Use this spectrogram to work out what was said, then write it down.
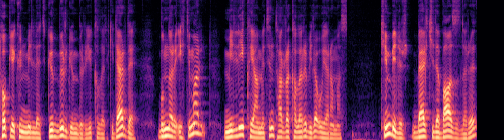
topyekün millet gümbür gümbür yıkılır gider de bunları ihtimal milli kıyametin tarrakaları bile uyaramaz. Kim bilir belki de bazıları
